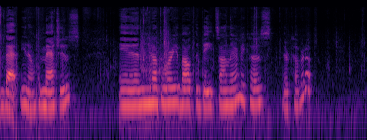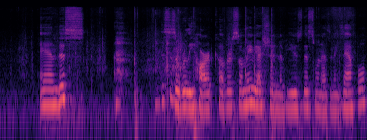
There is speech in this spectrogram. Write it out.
that, you know, matches. And you don't have to worry about the dates on there because they're covered up. And this, this is a really hard cover, so maybe I shouldn't have used this one as an example.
